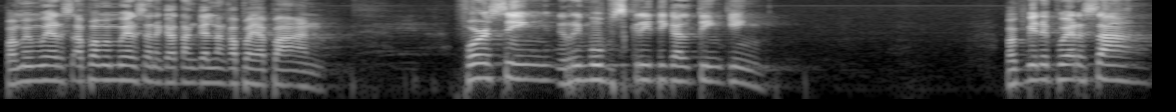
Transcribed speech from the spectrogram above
Pamimwersa, ang pamimwersa nagkatanggal ng kapayapaan. Forcing removes critical thinking. Pag pinipwersa,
